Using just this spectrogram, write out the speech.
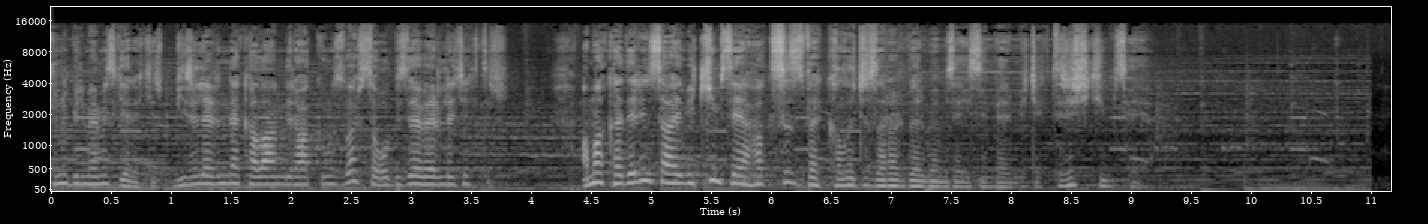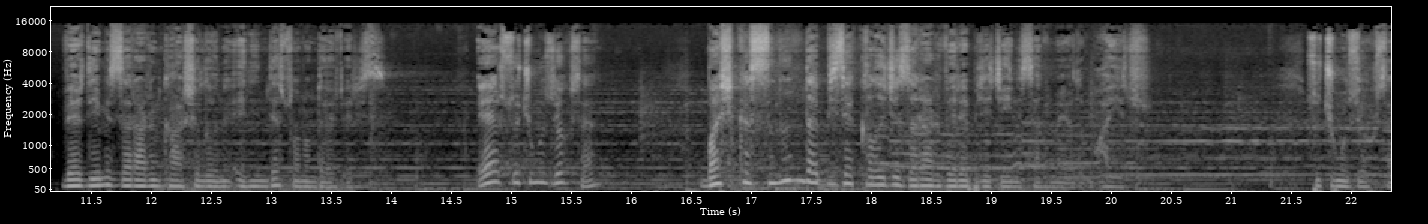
Şunu bilmemiz gerekir. Birilerinde kalan bir hakkımız varsa o bize verilecektir. Ama kaderin sahibi kimseye haksız ve kalıcı zarar vermemize izin vermeyecektir. Hiç kimseye. Verdiğimiz zararın karşılığını eninde sonunda öderiz. Eğer suçumuz yoksa başkasının da bize kalıcı zarar verebileceğini sanmayalım. Hayır. Suçumuz yoksa,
